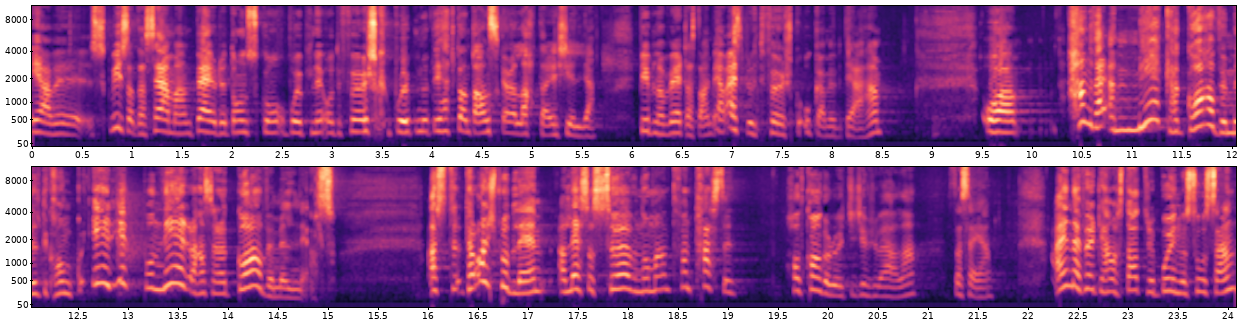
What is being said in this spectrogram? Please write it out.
Jeg har skvist det sammen, bare det danske og bøyblene, og det første bøyblene, det helt annet danske er lettere skilja. Bibelen har vært stand. Jeg har også brukt første og gav med det her. Og han var en mega gavemild til kongen. Jeg er imponerer hans her gavemildene, altså. Altså, det var ikke problem å lese søvn om han. Fantastisk. Holdt kongen ut i vel, så sier han. En av førte han var stater i byen hos Susan.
